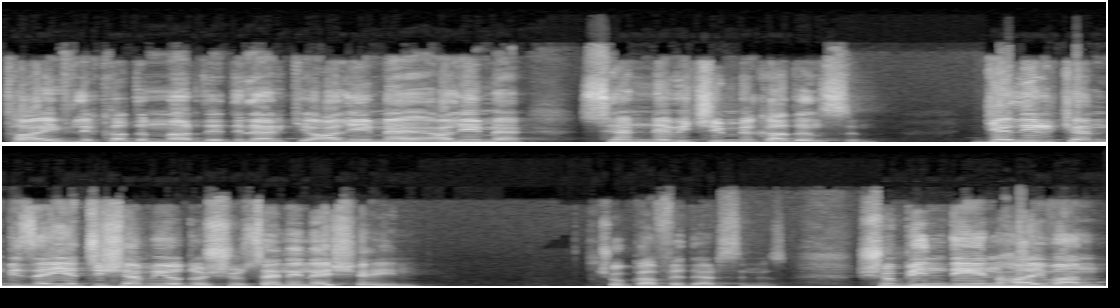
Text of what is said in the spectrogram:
Taifli kadınlar dediler ki Halime, Halime sen ne biçim bir kadınsın? Gelirken bize yetişemiyordu şu senin eşeğin. Çok affedersiniz. Şu bindiğin hayvan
